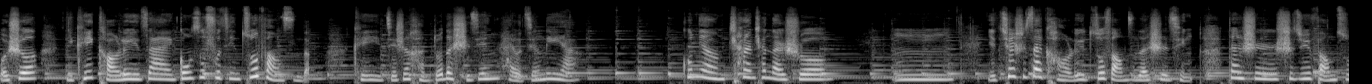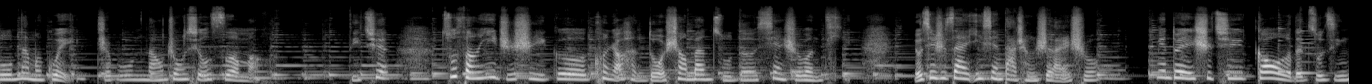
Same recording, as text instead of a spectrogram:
我说：“你可以考虑在公司附近租房子的，可以节省很多的时间还有精力呀。”姑娘颤颤地说：“嗯，也确实在考虑租房子的事情，但是市区房租那么贵，这不囊中羞涩吗？”的确，租房一直是一个困扰很多上班族的现实问题，尤其是在一线大城市来说，面对市区高额的租金，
